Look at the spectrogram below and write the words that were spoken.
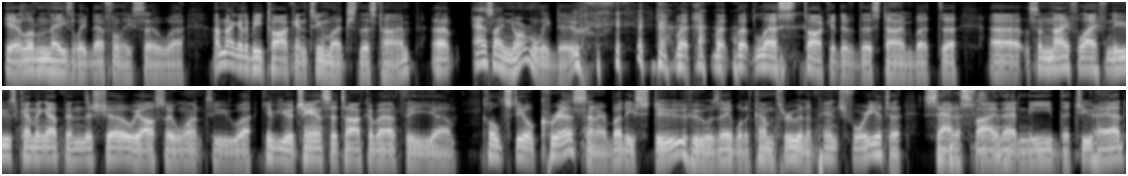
Yeah, a little nasally, definitely. So uh, I'm not going to be talking too much this time, uh, as I normally do, but but but less talkative this time. But uh, uh, some knife life news coming up in this show. We also want to uh, give you a chance to talk about the. Uh, Cold Steel Kris and our buddy Stu, who was able to come through in a pinch for you to satisfy that need that you had.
